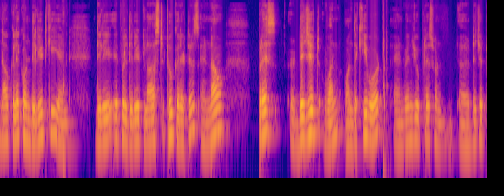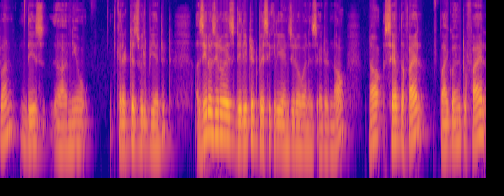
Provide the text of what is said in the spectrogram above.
Now click on delete key and delete it will delete last two characters. And now press digit 1 on the keyboard. And when you press on uh, digit 1 these uh, new characters will be added. Uh, 0 0 is deleted basically and 0 1 is added now. Now save the file by going to file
